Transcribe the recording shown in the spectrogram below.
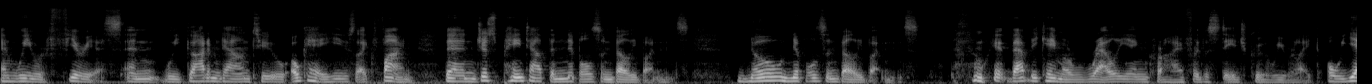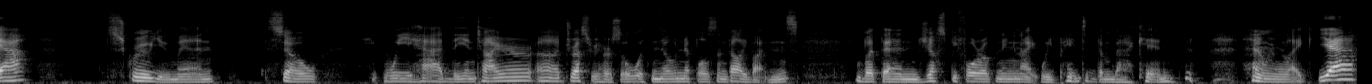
And we were furious. And we got him down to, okay, he was like, fine, then just paint out the nipples and belly buttons. No nipples and belly buttons. that became a rallying cry for the stage crew. We were like, oh, yeah? Screw you, man. So we had the entire uh, dress rehearsal with no nipples and belly buttons. But then just before opening night, we painted them back in. and we were like, yeah,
